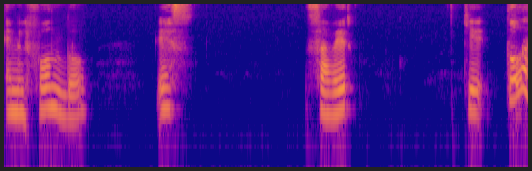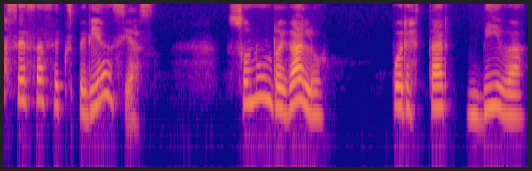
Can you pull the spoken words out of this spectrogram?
En el fondo es saber que todas esas experiencias son un regalo por estar viva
